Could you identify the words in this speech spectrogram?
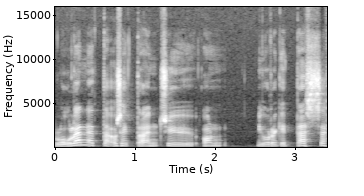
luulen, että osittain syy on juurikin tässä.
